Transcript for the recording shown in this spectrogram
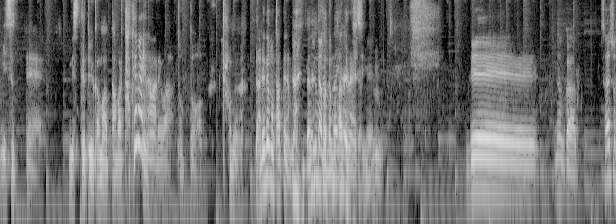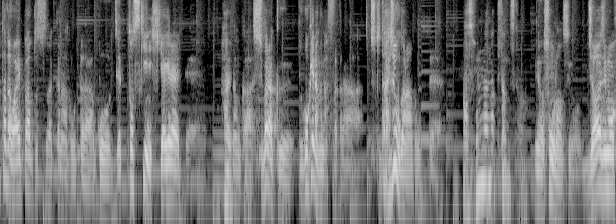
ミスってミスってというかまあ多分立てないなあれはちょっと。多分誰でも立てない。だ 誰見たらでも立てないし、立てないぐらいうん。でなんか最初ただワイプアウトしただけかなと思ったらこうジェットスキーに引き上げられてはい。なんかしばらく動けなくなってたからちょっと大丈夫かなと思って。あ、そんなになってたんですか？いやそうなんですよ。ジャージも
